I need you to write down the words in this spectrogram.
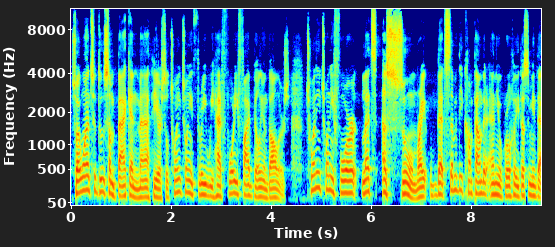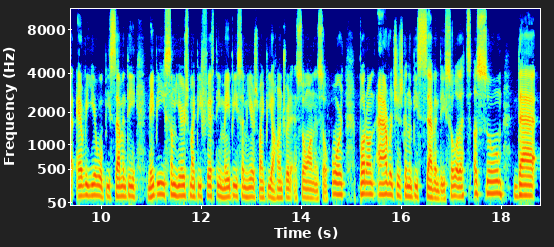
So I wanted to do some back end math here. So 2023, we had $45 billion. 2024, let's assume, right, that 70 compounded annual growth rate doesn't mean that every year will be 70. Maybe some years might be 50, maybe some years might be 100, and so on and so forth. But on average, it's going to be 70. So let's assume that,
